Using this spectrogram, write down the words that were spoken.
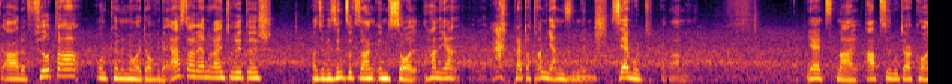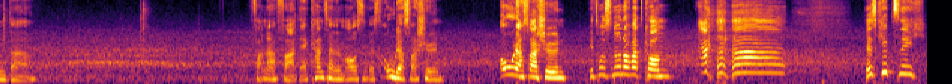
gerade Vierter und können heute auch wieder Erster werden, rein theoretisch. Also wir sind sozusagen im Soll. Han Jan Ach, bleib doch dran, Jansen, Mensch. Sehr gut, Beraben. Jetzt mal absoluter Konter. Van der Fahrt. Er kann es halt mit dem Außenriss. Oh, das war schön. Oh, das war schön. Jetzt muss nur noch was kommen. Das gibt's nicht.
